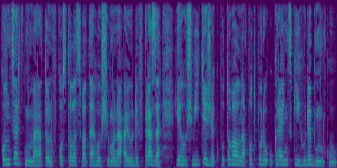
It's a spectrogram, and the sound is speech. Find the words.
koncertní maraton v kostele svatého Šimona a Judy v Praze. Jehož výtěžek putoval na podporu ukrajinských hudebníků.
